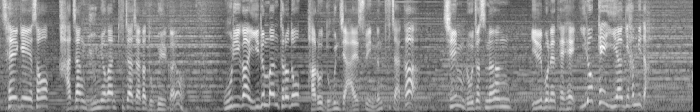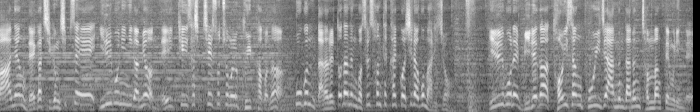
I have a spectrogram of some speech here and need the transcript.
세계에서 가장 유명한 투자자가 누구일까요? 우리가 이름만 들어도 바로 누군지 알 수 있는 투자가 짐 로저스는 일본에 대해 이렇게 이야기합니다. 만약 내가 지금 10세의 일본인이라면 AK-47 소총을 구입하거나 혹은 나라를 떠나는 것을 선택할 것이라고 말이죠. 일본의 미래가 더 이상 보이지 않는다는 전망 때문인데요.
